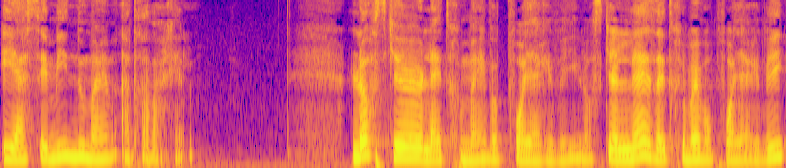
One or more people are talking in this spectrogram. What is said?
et à s'aimer nous-mêmes à travers elles. lorsque l'être humain va pouvoir y arriver, lorsque les êtres humains vont pouvoir y arriver,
